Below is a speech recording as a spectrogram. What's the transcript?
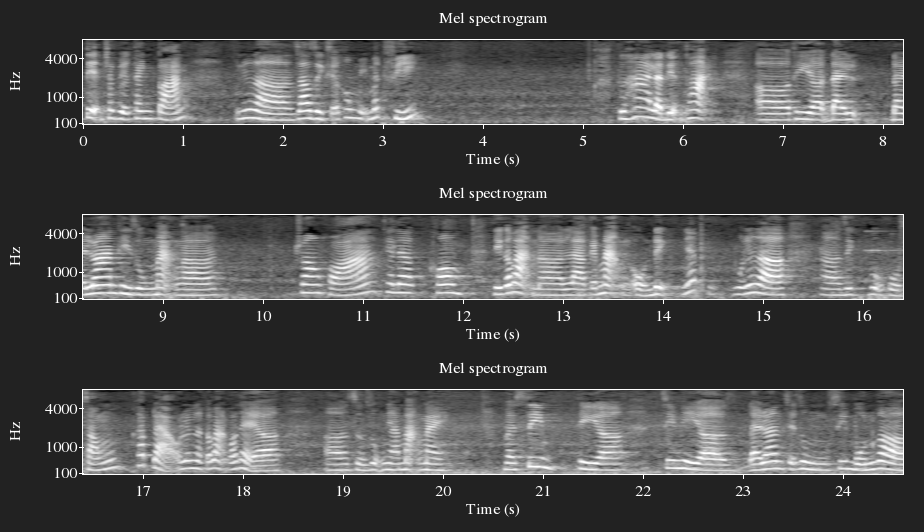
tiện cho việc thanh toán cũng như là giao dịch sẽ không bị mất phí. Thứ hai là điện thoại. Ờ, thì ờ, Đài Đài Loan thì dùng mạng uh, Trang Hóa Telecom. Thì các bạn uh, là cái mạng ổn định nhất cũng như là uh, dịch vụ phủ sóng khắp đảo nên là các bạn có thể uh, uh, sử dụng nhà mạng này và sim thì uh, sim thì uh, Đài Loan sẽ dùng sim 4G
